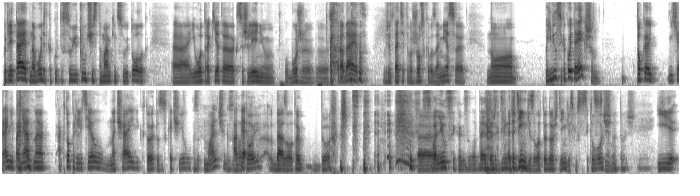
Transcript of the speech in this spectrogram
прилетает, наводит какую-то суету, чисто мамкин суетолог. Э, И вот ракета, к сожалению, о боже, э, страдает в результате этого жесткого замеса. Но появился какой-то экшен, только ни хера непонятно, а кто прилетел на чай, кто это заскочил. З- Мальчик золотой Да, золотой дождь. Э, свалился, как золотая дождиночка. Это деньги, золотой дождь, деньги, в смысле, сыпятся Точно, точно. И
